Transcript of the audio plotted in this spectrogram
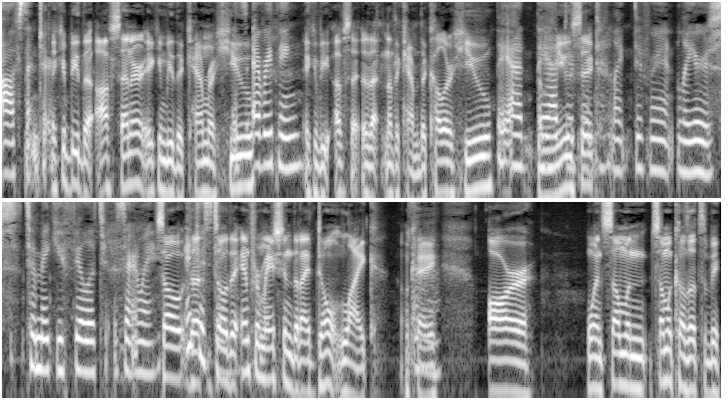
off center. It could be the off center. It can be the camera hue. It's everything. it can be upside. Uh, not the camera. The color hue. They add the they add music. different like different layers to make you feel a, t- a certain way. So the so the information that I don't like, okay, Uh-huh. are when someone someone comes up to me,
